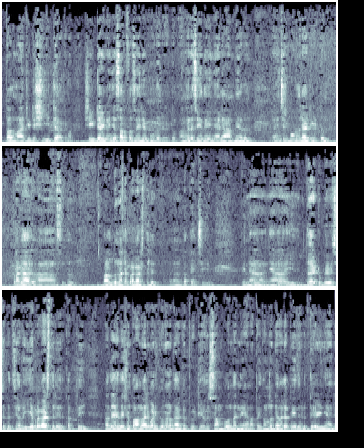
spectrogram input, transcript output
അപ്പൊ അത് മാറ്റിയിട്ട് ഷീറ്റ് ആക്കണം. ഷീറ്റ് ആയി കഴിഞ്ഞാൽ സർഫസ് ഏരിയ കൂടുതൽ കിട്ടും. അങ്ങനെ ചെയ്ത് കഴിഞ്ഞാൽ ആംബിയർ ഇച്ചിരി കൂടുതലായിട്ട് കിട്ടും. പ്രകാ ബൾബ് നല്ല പ്രകാശത്തിൽ കത്തുകയും ചെയ്യും. പിന്നെ ഞാൻ ഇതായിട്ട് ഉപയോഗിച്ചപ്പോൾ ചെറിയ പ്രകാശത്തിൽ കത്തി അത് ഏകദേശം പതിനാല് മണിക്കൂറാണ് ബാക്കപ്പ് കിട്ടിയത്. അതൊരു സംഭവം തന്നെയാണ്. അപ്പോൾ ഇതൊന്ന് ഡെവലപ്പ് ചെയ്ത് എടുത്തു കഴിഞ്ഞാൽ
